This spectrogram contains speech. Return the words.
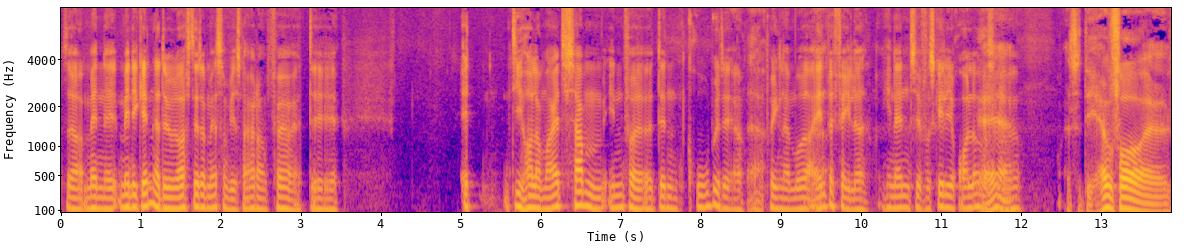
Så, men, øh, men igen er det jo også det der med, som vi har snakket om før, at, øh, at de holder meget sammen inden for den gruppe der, ja. Ja. på en eller anden måde, og anbefaler hinanden til forskellige roller og Ja, sådan ja. noget. Altså, det er jo for, øh,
